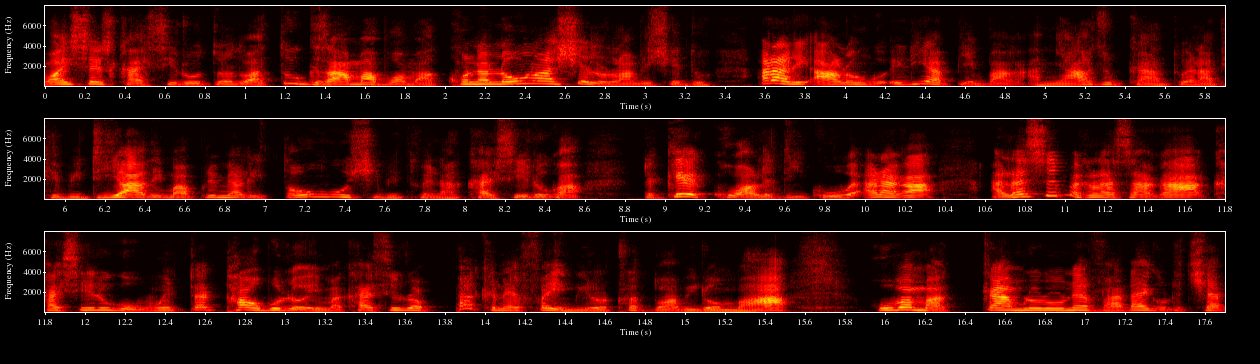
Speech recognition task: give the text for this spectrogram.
Moises Caicedo သွင်းသွားသူကစားမဘွားမှာ9လုံးလား10လုံးလားမရှိသူအဲ့ဒါဒီအားလုံးကိုအိန္ဒိယပြင်ပကအများစုကန်သွင်းတာဖြစ်ပြီးဒီယာဒီမှာ Premier League 3ခုရှိပြီးသွင်းတာ Caicedo ကတကယ် quality ကိုပဲအဲ့ဒါက Alexis Magalhaes က Caicedo ကိုဝင်တက်ထောက်ဖို့လို့အိမ်မှာ Caicedo ဘက်ကနေဖိတ်ပြီးတော့ထွက်သွားပြီးတော့မှဟိုဘက်မှာကမ်လိုလိုနဲ့ Van Dijk ကိုတစ်ချက်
